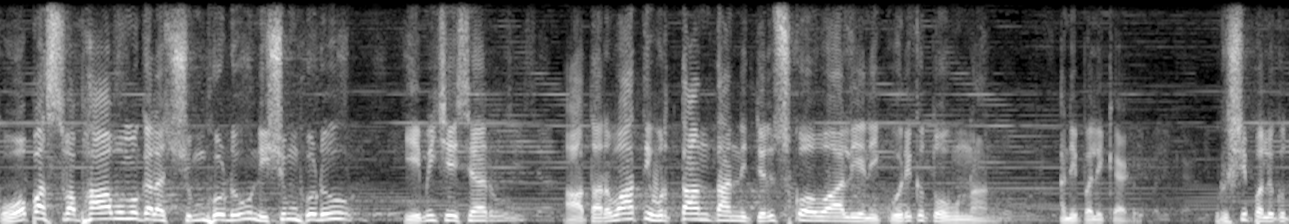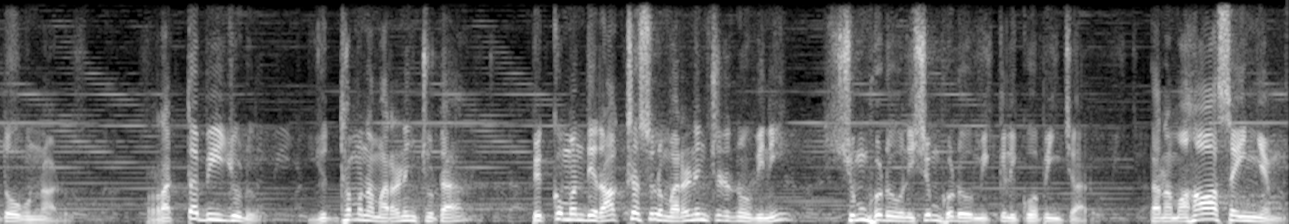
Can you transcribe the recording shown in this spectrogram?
కోపస్వభావము గల శుంభుడు నిశుంభుడు ఏమి చేశారు? ఆ తరువాతి వృత్తాంతాన్ని తెలుసుకోవాలి అని కోరికతో ఉన్నాను అని పలికాడు. ఋషి పలుకుతూ ఉన్నాడు. రక్తబీజుడు యుద్ధమున మరణించుట పిక్కుమంది రాక్షసులు మరణించుటను విని శుంభుడు నిశుంభుడు మిక్కిలి కోపించారు. తన మహాసైన్యం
